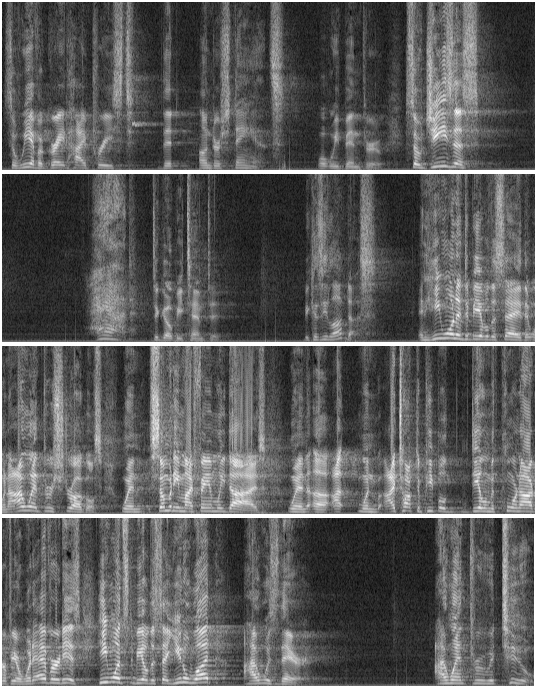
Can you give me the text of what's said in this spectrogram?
So we have a great high priest that understands what we've been through. So Jesus had to go be tempted because he loved us. And he wanted to be able to say that when I went through struggles, when somebody in my family dies, when, uh, I, when I talk to people dealing with pornography or whatever it is, he wants to be able to say, you know what? I was there. I went through it too.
